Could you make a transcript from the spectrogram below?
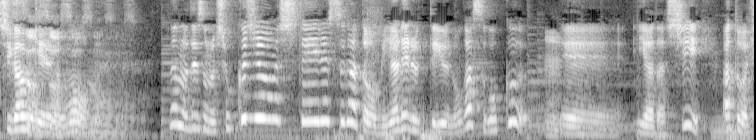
けれども。そうそうそうそうなのでその食事をしている姿を見られるっていうのがすごく、えー嫌だし、うん。あとは一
